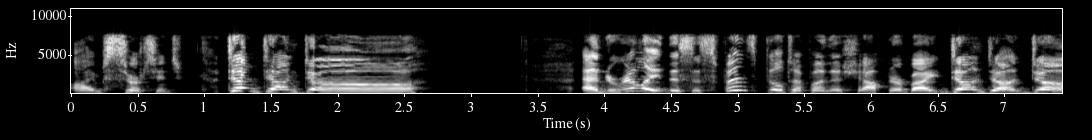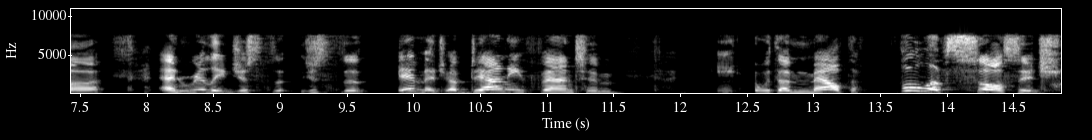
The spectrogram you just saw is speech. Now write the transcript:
I'm certain. Dun dun dun! And really, the suspense built up in this chapter by dun dun dun, and really just the, just the image of Danny Phantom with a mouth full of sausage,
